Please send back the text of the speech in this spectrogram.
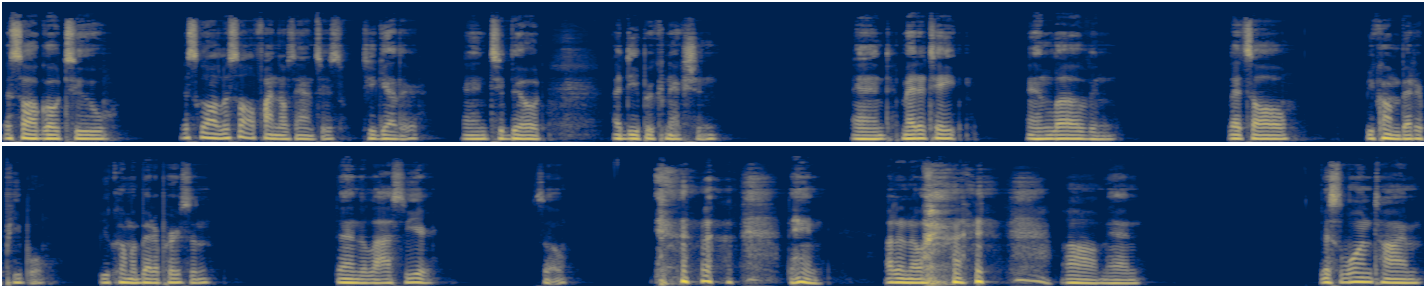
let's all go to let's go let's all find those answers together and to build a deeper connection and meditate and love and let's all become better people, become a better person than the last year. So, dang, I don't know. oh man, this one time,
